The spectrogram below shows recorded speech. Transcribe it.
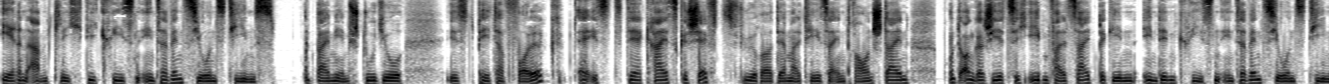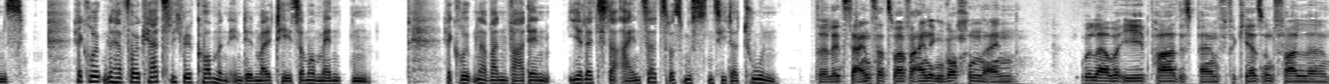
ehrenamtlich die Kriseninterventionsteams. Und bei mir im Studio ist Peter Volk. Er ist der Kreisgeschäftsführer der Malteser in Traunstein und engagiert sich ebenfalls seit Beginn in den Kriseninterventionsteams. Herr Gröbner, Herr Volk, herzlich willkommen in den Malteser Momenten. Herr Gröbner, wann war denn Ihr letzter Einsatz? Was mussten Sie da tun? Der letzte Einsatz war vor einigen Wochen ein Urlauber-Ehepaar, das beim Verkehrsunfall äh,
